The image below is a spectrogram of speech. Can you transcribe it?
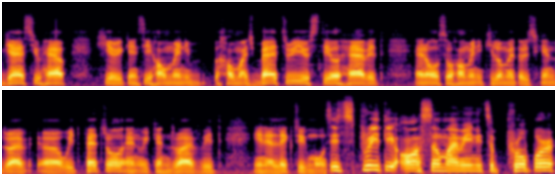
gas you have. Here you can see how many how much battery you still have it and also how many kilometers you can drive uh, with petrol and we can drive it in electric mode it's pretty awesome. I mean it's a proper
